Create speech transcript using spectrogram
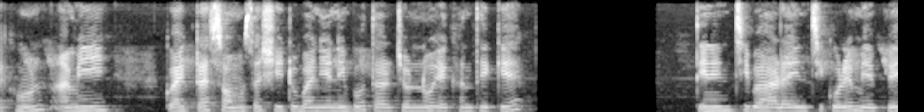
এখন আমি কয়েকটা সমস্যা শিটও বানিয়ে নিব। তার জন্য এখান থেকে তিন ইঞ্চি বা আড়াই ইঞ্চি করে মেপে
